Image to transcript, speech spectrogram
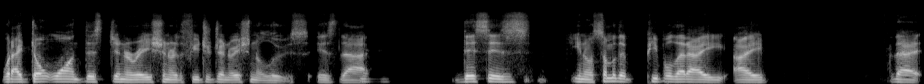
what I don't want this generation or the future generation to lose is that mm-hmm. this is you know some of the people that I I that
